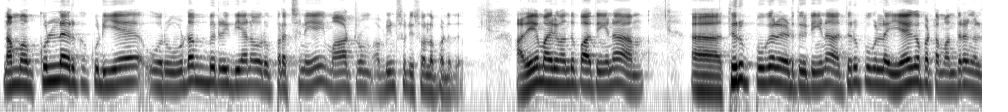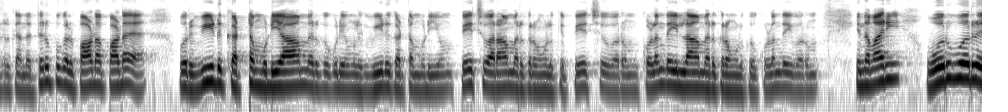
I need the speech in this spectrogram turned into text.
நமக்குள்ளே இருக்கக்கூடிய ஒரு உடம்பு ரீதியான ஒரு பிரச்சனையை மாற்றும் அப்படின்னு சொல்லி சொல்லப்படுது. அதே மாதிரி வந்து பார்த்திங்கன்னா திருப்புகழ் எடுத்துக்கிட்டிங்கன்னா திருப்புகழில் ஏகப்பட்ட மந்திரங்கள் இருக்குது அந்த திருப்புகழ் பாட பாட ஒரு வீடு கட்ட முடியாமல் இருக்கக்கூடியவங்களுக்கு வீடு கட்ட முடியும். பேச்சு வராமல் இருக்கிறவங்களுக்கு பேச்சு வரும். குழந்தை இல்லாமல் இருக்கிறவங்களுக்கு குழந்தை வரும். இந்த மாதிரி ஒரு ஒரு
